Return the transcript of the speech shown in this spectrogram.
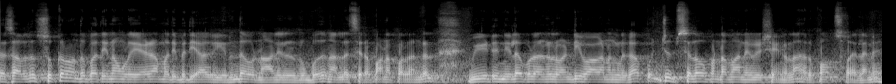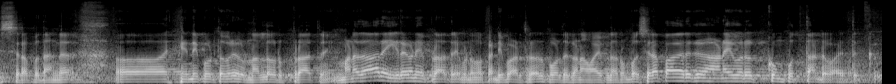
தசா. வந்து சுக்கிரன் வந்து பார்த்திங்கன்னா உங்களுக்கு ஏழாம் அதிபதியாக இருந்த ஒரு நாளில் இருக்கும்போது நல்ல சிறப்பான பலன்கள் வீடு நிலபுலங்கள் வண்டி வாகனங்களுக்காக கொஞ்சம் செலவு பண்ணுற மாதிரி விஷயங்கள்லாம் இருக்கும். ஸோ எல்லாமே சிறப்பு தாங்க. என்னை பொறுத்தவரை ஒரு நல்ல ஒரு பிரார்த்தனை. மனதார இறைவனை பிரார்த்தனை பண்ணுவோம். கண்டிப்பாக அடுத்த போகிறதுக்கான வாய்ப்பு ரொம்ப சிறப்பாக இருக்கு. அனைவருக்கும் புத்தாண்டு வாழ்த்துக்கள்.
